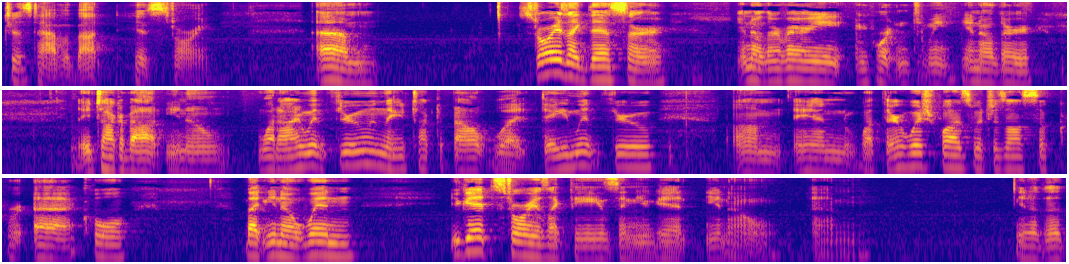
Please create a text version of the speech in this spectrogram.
just have about his story. Um, stories like this are, you know, they're very important to me. You know, they're they talk about you know what I went through, and they talk about what they went through, um, and what their wish was, which is also uh, cool. But you know when you get stories like these, and you get you know um, you know the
